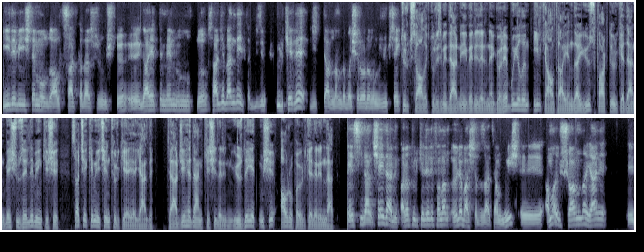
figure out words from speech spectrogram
iyi de bir işlem oldu. 6 saat kadar sürmüştü. E, gayet de memnun, mutlu. Sadece ben değil tabii. Bizim ülkede ciddi anlamda başarı oranımız yüksek. Türk Sağlık Turizmi Derneği verilerine göre bu yılın ilk 6 ayında 100 farklı ülkeden 550 bin kişi saç ekimi için Türkiye'ye geldi. Tercih eden kişilerin %70'i Avrupa ülkelerinden. Eskiden şey derdik, Arap ülkeleri falan öyle başladı zaten bu iş. E, ama şu anda yani e,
